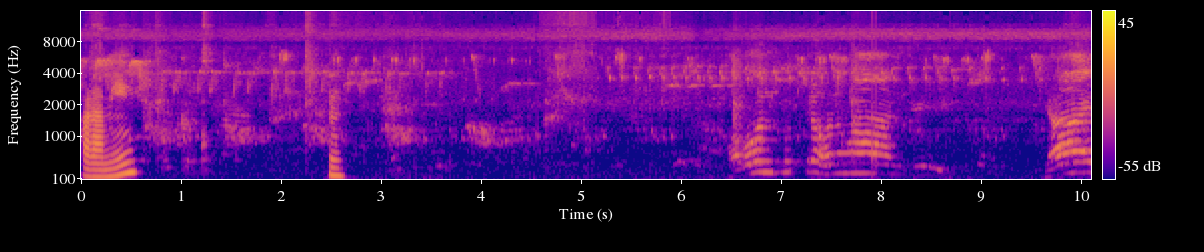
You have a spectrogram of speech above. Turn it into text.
আর আমি? পুত্র হনুমান জয়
